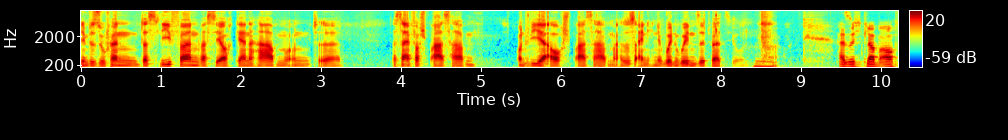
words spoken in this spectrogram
den Besuchern das liefern, was sie auch gerne haben und äh, dass sie einfach Spaß haben. Und wir auch Spaß haben. Also es ist eigentlich eine Win-Win-Situation. Ja. Also ich glaube auch,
